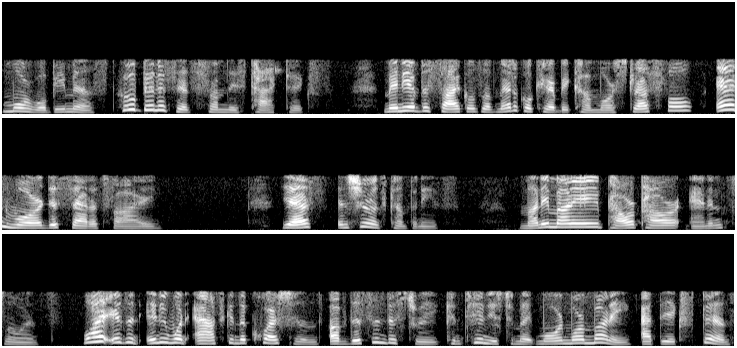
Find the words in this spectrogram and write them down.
more will be missed. Who benefits from these tactics? Many of the cycles of medical care become more stressful and more dissatisfying. Yes, insurance companies. Money, money, power, power, and influence. Why isn't anyone asking the questions of this industry continues to make more and more money at the expense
